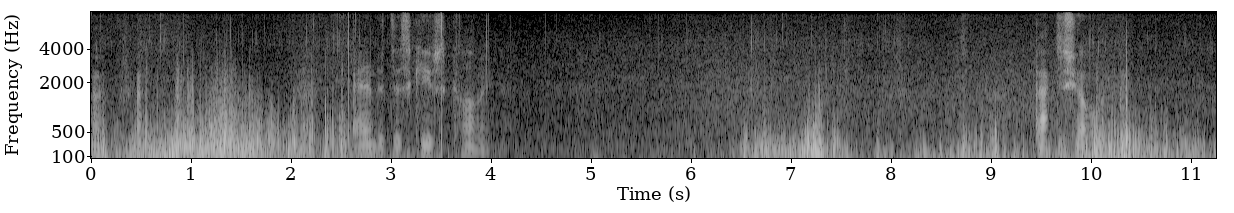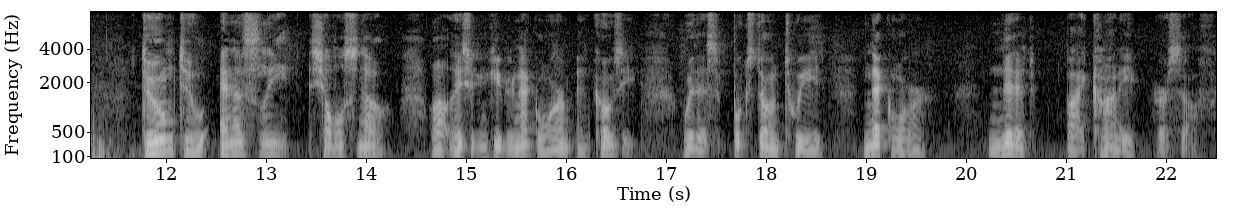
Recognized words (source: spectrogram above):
and it just keeps coming. Back to shoveling. Doomed to endlessly shovel snow? Well, at least you can keep your neck warm and cozy with this Brookstone Tweed neck warmer knitted by Connie herself.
